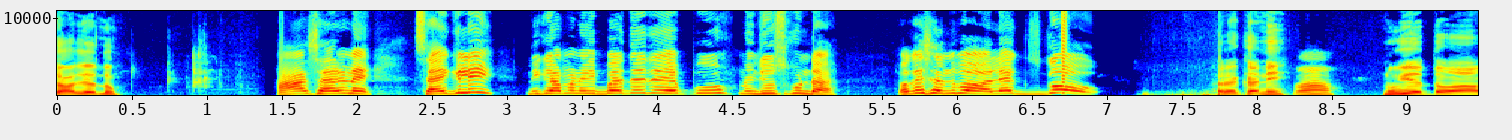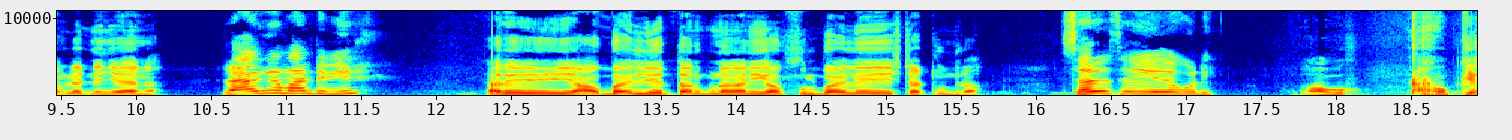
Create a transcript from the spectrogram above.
చాలు చేద్దాం. సరేనే. సైకిల్ నీకు ఏమైనా ఇబ్బంది అయితే చెప్పు నేను చూసుకుంటా. Okay Chandrababu let's go. అరే కానీ. నువ్వు చేస్తావా ఆమ్లెట్ నేను చేయనా? రాగేమంటివి. అరే హాఫ్ బాయిల్ చేస్తా అనుకున్నా కానీ ఇక ఫుల్ బాయిల్ చేసేటట్టు ఉందిరా సరే సరే ఏదో ఒకటి. బాబు ఓకే.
